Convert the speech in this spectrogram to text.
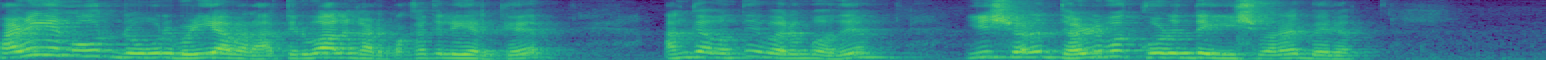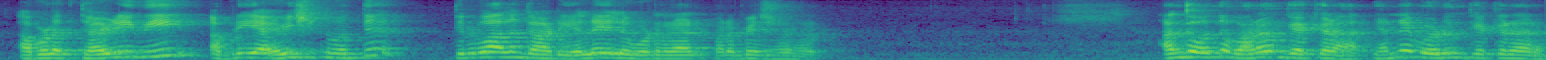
பழையனூர்ன்ற ஊர் வழியாக வரா திருவாலங்காடு பக்கத்துலேயே இருக்குது அங்கே வந்து வரும்போது ஈஸ்வரன் தழுவ கொழுந்த ஈஸ்வரன் பேர். அவளை தழுவி அப்படியே அழிச்சுட்டு வந்து திருவாலங்காடு எல்லையில் விடுறார் பரமேஸ்வரர். அங்கே வந்து வரவும் கேட்குறார். என்ன வேணும்னு கேட்குறாரு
